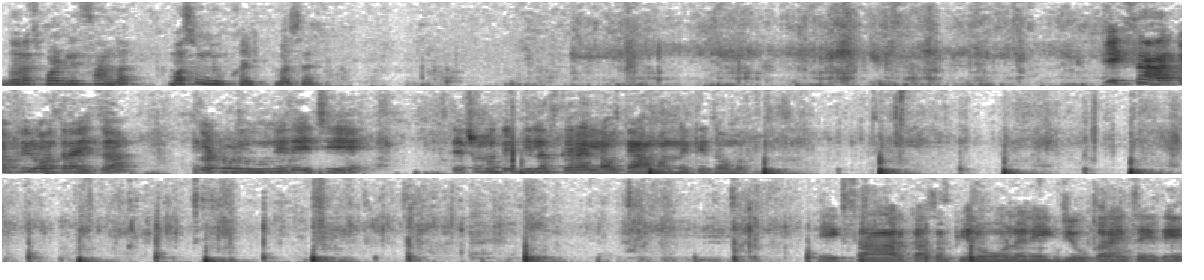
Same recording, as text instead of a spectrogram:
गरज पडलीच सांगा. बसून घेऊ खाली बसा. एक सारखं फिरवत राहायचं. गठोळी होऊ नये द्यायची आहे. त्याच्यामध्ये तिलाच करायला लावते आम्हाला नाही ते जमत. एक सारखं असं फिरवून आणि एक जीव करायचं आहे ते.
